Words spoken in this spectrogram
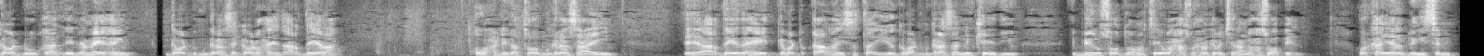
gabadhu qaadleyna may ahayn gabadhu magaranaysa gabadh waxay ahayd ardayada. Oo wax dhigato magaranaysa ardayada ahayd gabadh qaad haysata iyo gabadh magaranaysa ninkeedii biil u soo doonatay waxaas waxba kama jiraan waxaas waa been. Warka ayaan dhegeysanin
